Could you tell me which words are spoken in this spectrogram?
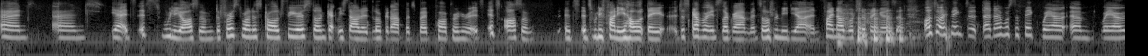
and and yeah it's it's really awesome. The first one is called fears don't get me started look it up. It's by paw printer it's it's awesome it's it's really funny how they discover Instagram and social media and find out what shipping is. And also, I think that that, that was the fic where um where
